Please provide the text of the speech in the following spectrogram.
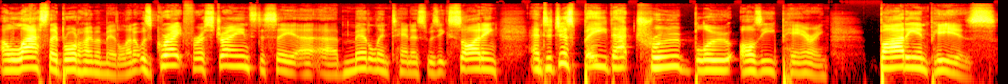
Alas, they brought home a medal, and it was great for Australians to see a, a medal in tennis. It was exciting, and to just be that true blue Aussie pairing, Barty and Peers,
